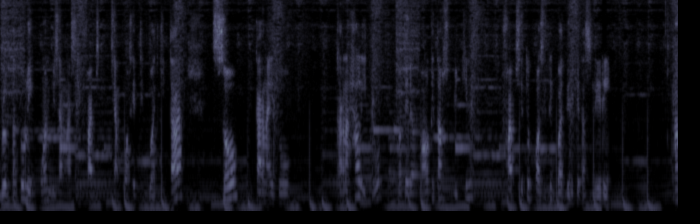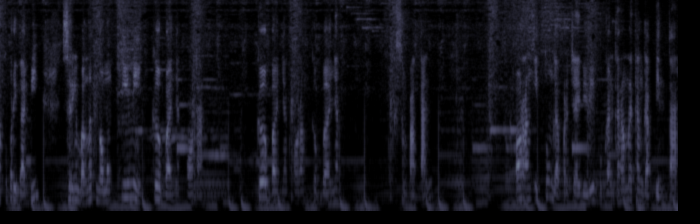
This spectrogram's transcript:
belum tentu lingkungan bisa ngasih vibes yang positif buat kita. So karena itu karena hal itu mau tidak mau kita harus bikin vibes itu positif buat diri kita sendiri aku pribadi sering banget ngomong ini ke banyak orang ke banyak orang ke banyak kesempatan orang itu nggak percaya diri bukan karena mereka nggak pintar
